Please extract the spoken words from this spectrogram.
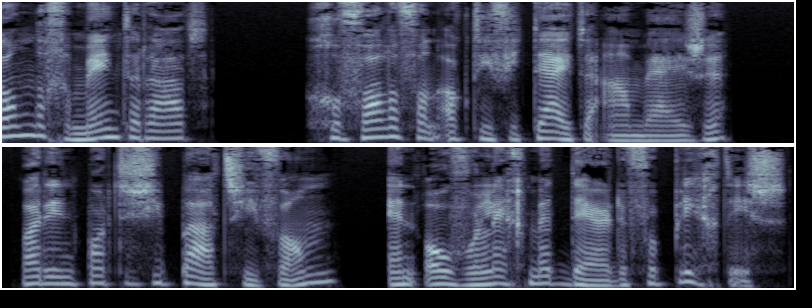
kan de gemeenteraad gevallen van activiteiten aanwijzen waarin participatie van en overleg met derden verplicht is,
